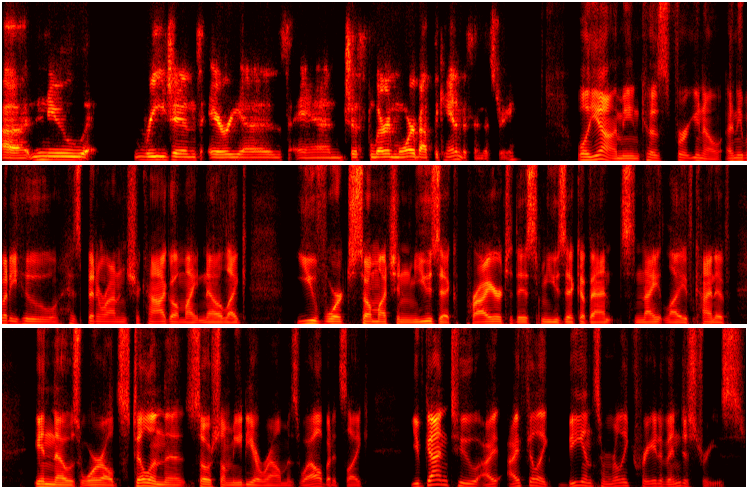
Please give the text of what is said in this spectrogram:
uh, new regions, areas, and just learn more about the cannabis industry. Well, yeah, I mean, because for you know anybody who has been around in Chicago might know, like you've worked so much in music prior to this music events, nightlife, kind of in those worlds, still in the social media realm as well. But it's like you've gotten to, I, I feel like, be in some really creative industries.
